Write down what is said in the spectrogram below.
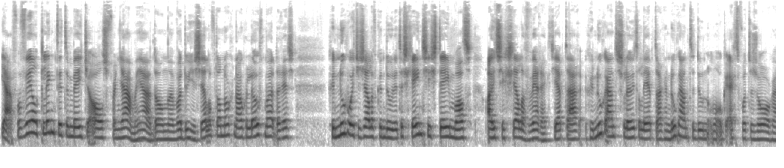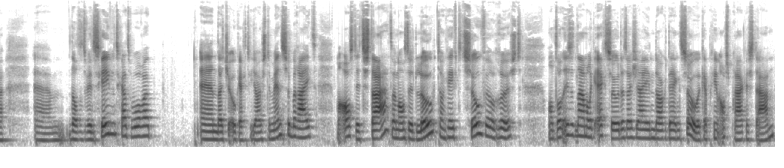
ja, voor veel klinkt dit een beetje als van ja, maar ja, dan uh, wat doe je zelf dan nog? Nou, geloof me, er is genoeg wat je zelf kunt doen. Het is geen systeem wat uit zichzelf werkt. Je hebt daar genoeg aan te sleutelen, je hebt daar genoeg aan te doen om er ook echt voor te zorgen um, dat het winstgevend gaat worden. En dat je ook echt de juiste mensen bereikt. Maar als dit staat en als dit loopt, dan geeft het zoveel rust. Want dan is het namelijk echt zo dat als jij een dag denkt: zo, ik heb geen afspraken staan,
